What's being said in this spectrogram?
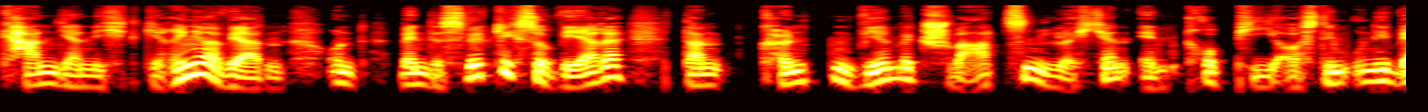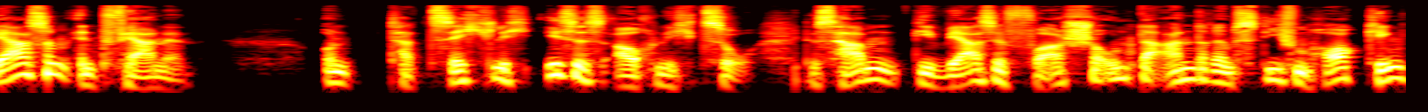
kann ja nicht geringer werden. Und wenn das wirklich so wäre, dann könnten wir mit schwarzen Löchern Entropie aus dem Universum entfernen. Und tatsächlich ist es auch nicht so. Das haben diverse Forscher, unter anderem Stephen Hawking,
